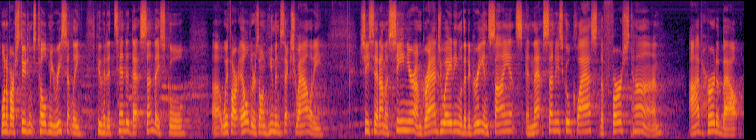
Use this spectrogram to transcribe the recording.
One of our students told me recently, who had attended that Sunday school uh, with our elders on human sexuality, she said, I'm a senior, I'm graduating with a degree in science, and that Sunday school class, the first time I've heard about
